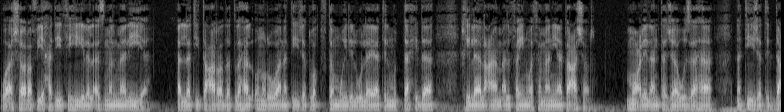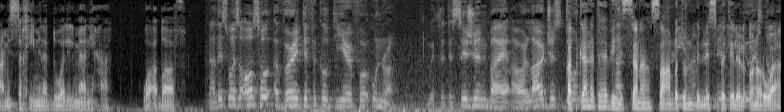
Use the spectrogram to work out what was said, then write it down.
وأشار في حديثه إلى الأزمة المالية التي تعرضت لها الأونروا نتيجة وقف تمويل الولايات المتحدة خلال عام 2018 معلنا تجاوزها نتيجة الدعم السخي من الدول المانحة وأضاف Now this was also a very difficult year for UNRWA. قد كانت هذه السنة صعبة بالنسبة للأونروا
